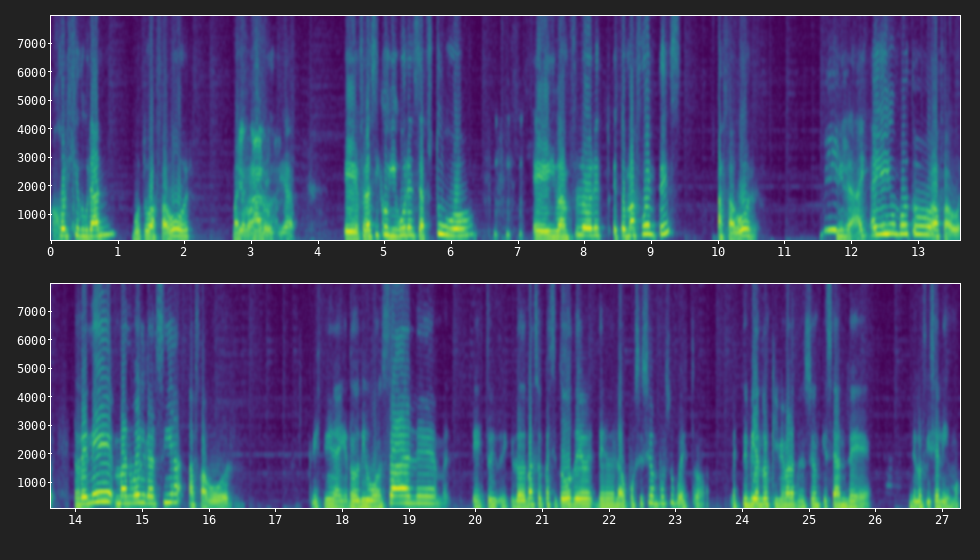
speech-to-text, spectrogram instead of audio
Jorge Durán votó a favor. Bueno, Qué raro. Eh, Francisco Guiguren se abstuvo, eh, Iván Flores, eh, Tomás Fuentes, a favor. Mira, ahí, hay un voto a favor. René Manuel García, a favor. Cristina y Rodrigo González, estoy, los demás son casi todos de, la oposición, por supuesto. Estoy viendo los que llaman la atención que sean de, del oficialismo.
